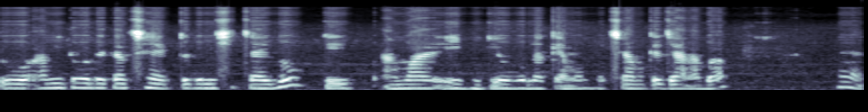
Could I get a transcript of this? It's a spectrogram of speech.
তো আমি তোমাদের কাছে একটা জিনিসই চাইব কি আমার এই ভিডিওগুলো কেমন হচ্ছে আমাকে জানাবা। হ্যাঁ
